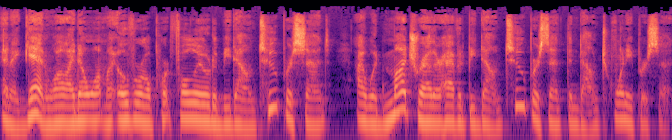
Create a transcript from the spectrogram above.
And again, while I don't want my overall portfolio to be down 2%, I would much rather have it be down 2% than down 20%.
